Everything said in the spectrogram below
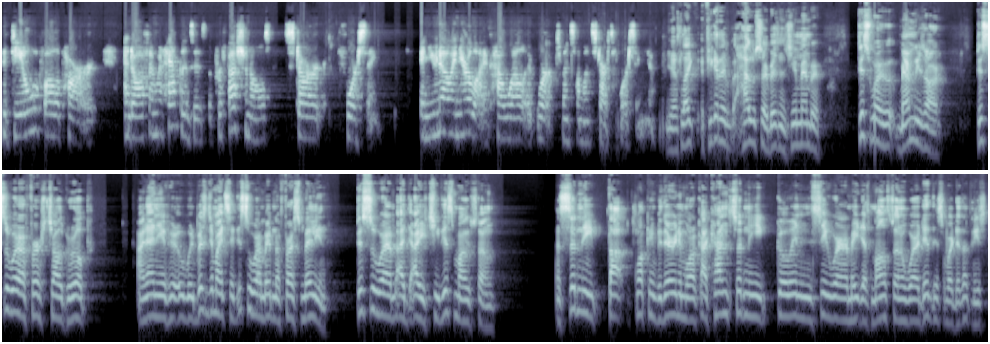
the deal will fall apart. And often what happens is the professionals start forcing. And you know in your life how well it works when someone starts forcing you. Yeah, it's like if you get a house or a business, you remember this is where memories are. This is where our first child grew up. And then if you're with business, you might say, This is where I made my first million. This is where I, I achieved this milestone. And suddenly not going to be there anymore. I can't suddenly go in and see where I made this milestone or where I did this or where I did that. It's,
